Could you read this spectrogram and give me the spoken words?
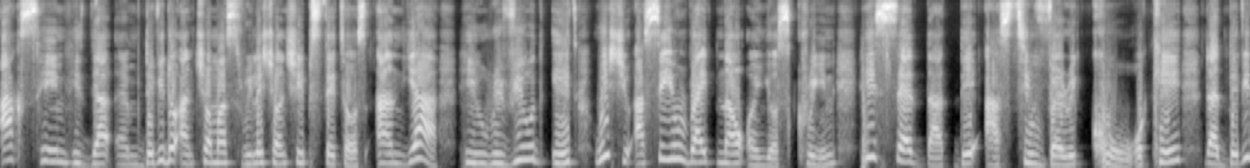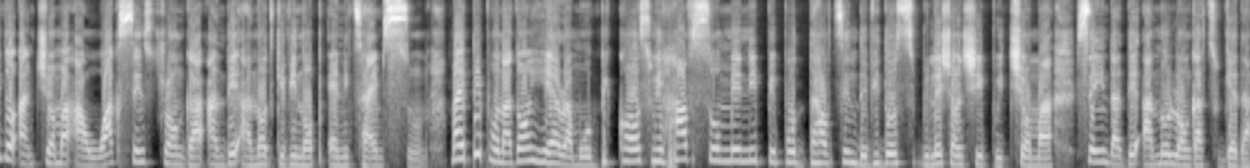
ask him his um, Davido and Chioma's relationship status, and yeah, he revealed it, which you are seeing right now on your screen. He said that they are still very cool, okay? That Davido and Chioma are waxing stronger and they are not giving up anytime soon. My people, now don't hear Ramo because we have so many people doubting Davido's relationship with Chioma, saying that they are no longer together.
